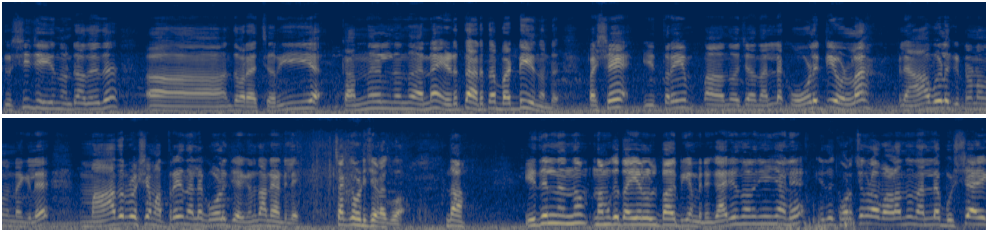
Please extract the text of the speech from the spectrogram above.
കൃഷി ചെയ്യുന്നുണ്ട്. അതായത് എന്താ പറയുക ചെറിയ കന്നുകളിൽ നിന്ന് തന്നെ എടുത്ത് അടുത്ത ബഡ് ചെയ്യുന്നുണ്ട്. പക്ഷേ ഇത്രയും എന്ന് വെച്ചാൽ നല്ല ക്വാളിറ്റിയുള്ള പ്ലാവുകൾ കിട്ടണമെന്നുണ്ടെങ്കിൽ മാതൃവൃക്ഷം അത്രയും നല്ല ക്വാളിറ്റി ആയിരിക്കണം. എന്താണ് കണ്ടില്ലേ? ചക്ക പിടിച്ച് കിടക്കുക എന്താ ഇതിൽ നിന്നും നമുക്ക് തൈകൾ ഉൽപ്പാദിപ്പിക്കാൻ പറ്റും. കാര്യം എന്ന് പറഞ്ഞു കഴിഞ്ഞാൽ ഇത് കുറച്ചും കൂടെ വളർന്ന് നല്ല ബുഷായി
